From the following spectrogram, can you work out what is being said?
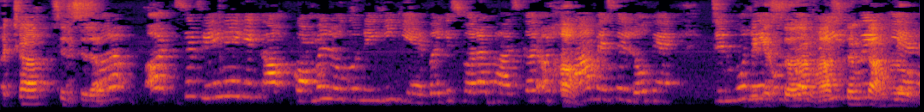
अच्छा सिलसिला। और सिर्फ़ ये नहीं कि कॉमन लोगों ने ही किया है बल्कि स्वरा भास्कर और हाँ। तमाम ऐसे लोग हैं जिन्होंने स्वरा भास्कर का हम लोग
